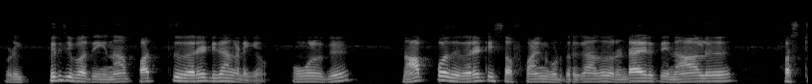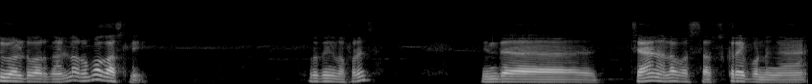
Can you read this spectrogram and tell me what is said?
அப்படி பிரித்து பார்த்தீங்கன்னா பத்து வெரைட்டி தான் கிடைக்கும். உங்களுக்கு நாற்பது வெரைட்டிஸ் ஆஃப் காயின் கொடுத்துருக்கேன். அதுவும் ரெண்டாயிரத்தி நாலு ஃபஸ்ட்டு வேர்ல்டு வார் காயின்லாம் ரொம்ப காஸ்ட்லி புரியுதுங்களா ஃப்ரெண்ட்ஸ் இந்த சேனலை ஃபஸ்ட் சப்ஸ்கிரைப் பண்ணுங்கள்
